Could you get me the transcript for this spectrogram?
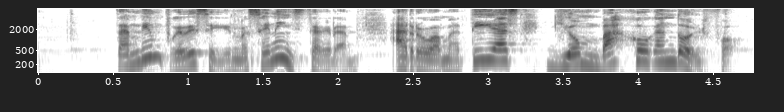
También puedes seguirnos en Instagram, arroba matías-gandolfo.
